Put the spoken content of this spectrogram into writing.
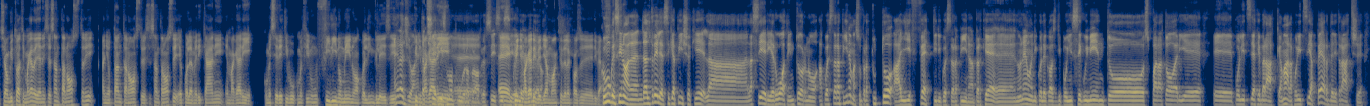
siamo abituati magari agli anni 60 nostri, anni 80 nostri, 60 nostri e quelli americani e magari come serie tv, come film, un filino meno a quelli inglesi. Hai ragione, quindi magari, puro eh, proprio, sì, sì, eh, sì, quindi vero, magari vediamo anche delle cose diverse. Comunque sì, no, eh, dal trailer si capisce che la, la serie ruota intorno a questa rapina, ma soprattutto agli effetti di questa rapina, perché eh, non è una di quelle cose tipo inseguimento, sparatorie e polizia che bracca, ma la polizia perde le tracce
